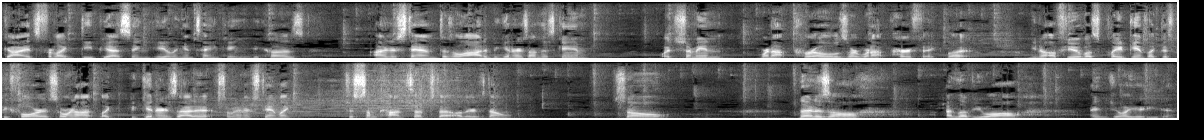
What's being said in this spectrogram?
guides for like DPSing, healing, and tanking because I understand there's a lot of beginners on this game which, I mean, we're not pros or we're not perfect, but, you know, a few of us played games like this before, so we're not, like, beginners at it, so we understand, like, just some concepts that others don't. So, that is all. I love you all. Enjoy your Eden.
